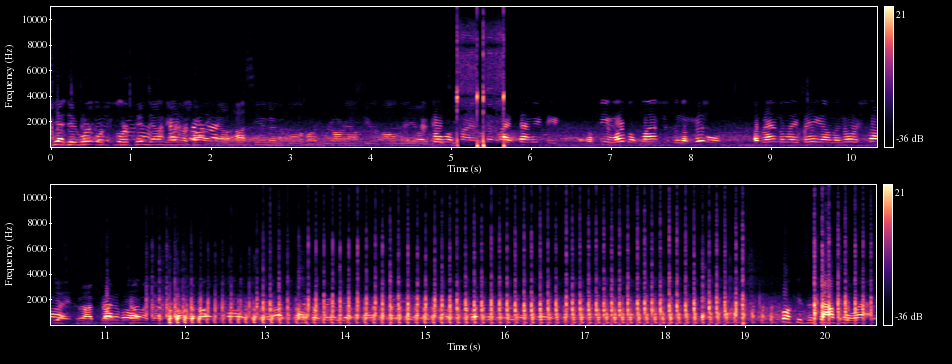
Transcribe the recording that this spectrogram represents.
Yeah, dude, we're, we're, we're pinned down behind our car right now, Hacienda and the Boulevard. We are out here, all the, uh, Control you can time, see- nine, Sam We'll see mobile flashes in the middle of Mandalay Bay on the north side. Yeah, I'm trying, Kind of trying my best. of a rough tower. Alright, alright, folks, I gotta go. Fuck is this asshole at?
